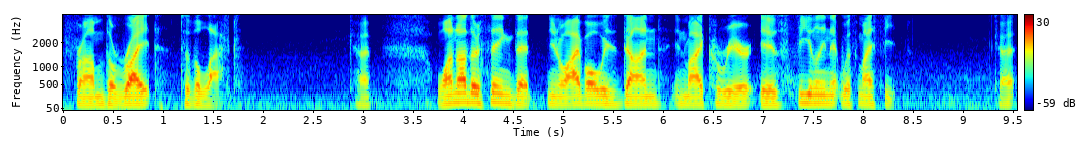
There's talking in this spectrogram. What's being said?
from the right to the left, okay? One other thing that, you know, I've always done in my career is feeling it with my feet, okay?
